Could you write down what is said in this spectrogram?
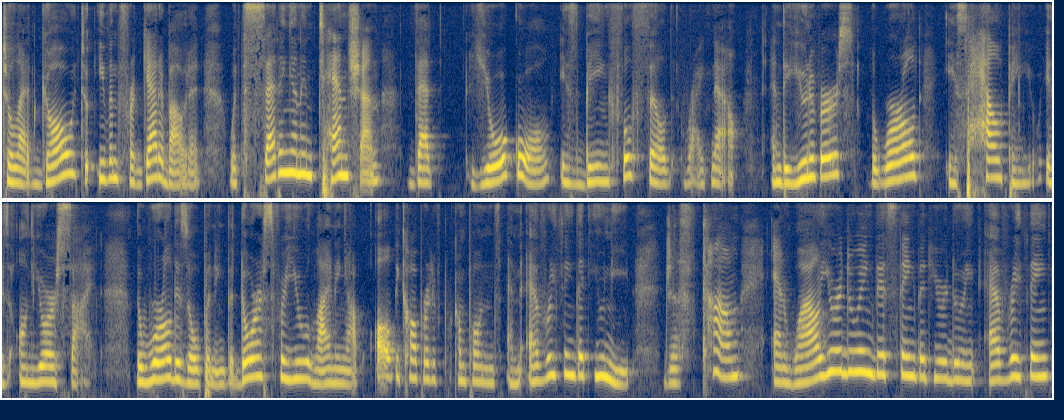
to let go, to even forget about it, with setting an intention that your goal is being fulfilled right now. And the universe, the world is helping you, is on your side. The world is opening the doors for you, lining up all the cooperative components and everything that you need. Just come, and while you're doing this thing that you're doing, everything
